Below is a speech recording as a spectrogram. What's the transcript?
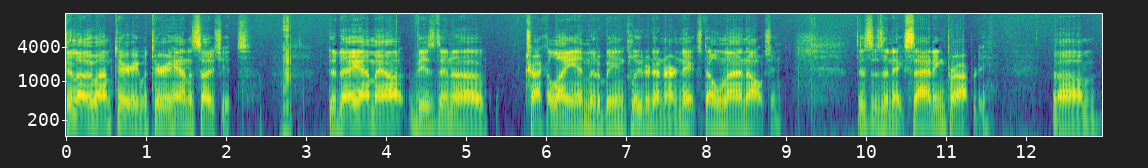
Hello, I'm Terry with Terry Howe and Associates. Today I'm out visiting a tract of land that'll be included in our next online auction. This is an exciting property. Um,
